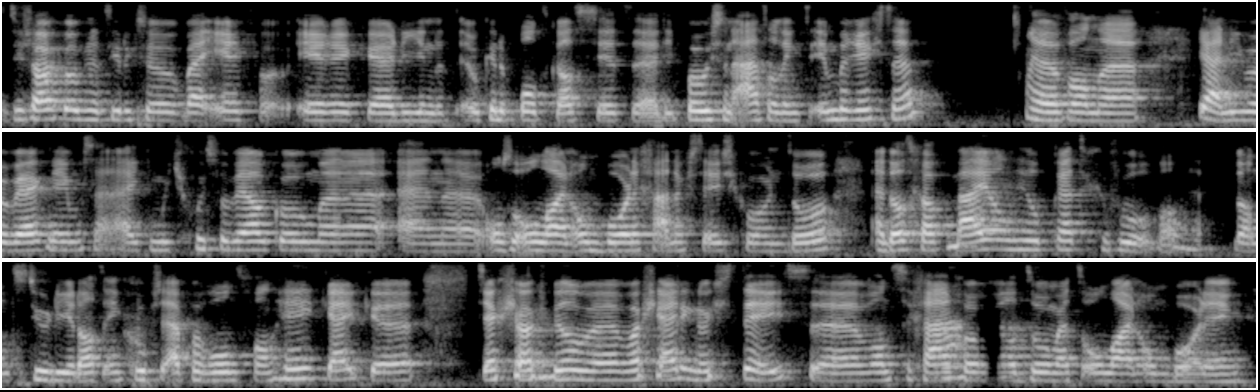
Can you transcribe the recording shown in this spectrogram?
en toen zag ik ook natuurlijk zo bij Erik, Erik uh, die in de, ook in de podcast zit, uh, die post een aantal LinkedIn berichten. Uh, van ja, nieuwe werknemers zijn eigenlijk moet je goed verwelkomen. En onze online onboarding gaat nog steeds gewoon door. En dat gaf mij al een heel prettig gevoel. Van, dan stuurde je dat in groepsappen rond van hey, kijk, TechSharks wil me waarschijnlijk nog steeds. want ze gaan gewoon wel door met de online onboarding.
